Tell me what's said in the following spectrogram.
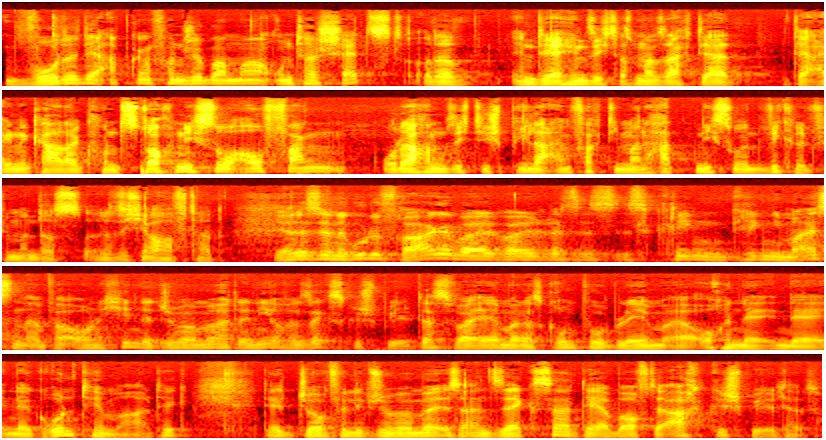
Wurde der Abgang von Gibbermann unterschätzt? Oder in der Hinsicht, dass man sagt, der, der eigene Kader konnte es doch nicht so auffangen? Oder haben sich die Spieler einfach, die man hat, nicht so entwickelt, wie man das äh, sich erhofft hat? Ja, das ist ja eine gute Frage, weil, weil das ist, ist kriegen, kriegen die meisten einfach auch nicht hin. Der Gibbermann hat ja nie auf der 6 gespielt. Das war ja immer das Grundproblem, äh, auch in der, in, der, in der Grundthematik. Der Jean-Philippe Gibbermann ist ein Sechser, der aber auf der 8 gespielt hat.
